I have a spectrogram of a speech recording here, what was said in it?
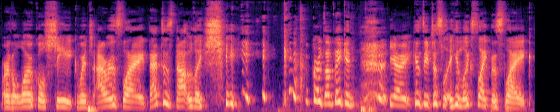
or the local Sheik, which I was like that does not look like Sheik. of course, I'm thinking, yeah, because he just he looks like this like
